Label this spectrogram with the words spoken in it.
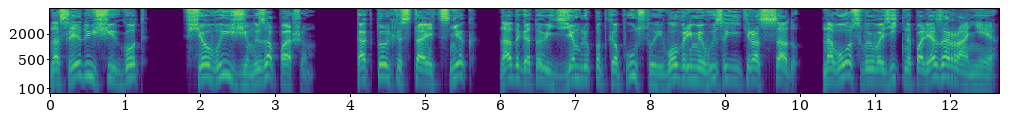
На следующий год все выжжем и запашем. Как только стает снег, надо готовить землю под капусту и вовремя высадить рассаду, навоз вывозить на поля заранее.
